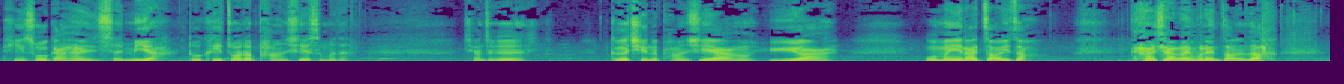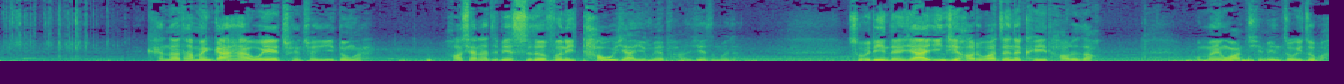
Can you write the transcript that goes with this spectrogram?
听说赶海很神秘啊，都可以抓到螃蟹什么的，像这个搁浅的螃蟹啊、鱼啊，我们也来找一找，看一下能不能找得到。看到他们赶海，我也蠢蠢欲动啊。好想在这边石头缝里掏一下，有没有螃蟹什么的？说不定等一下运气好的话，真的可以掏得到。我们往前面走一走吧，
